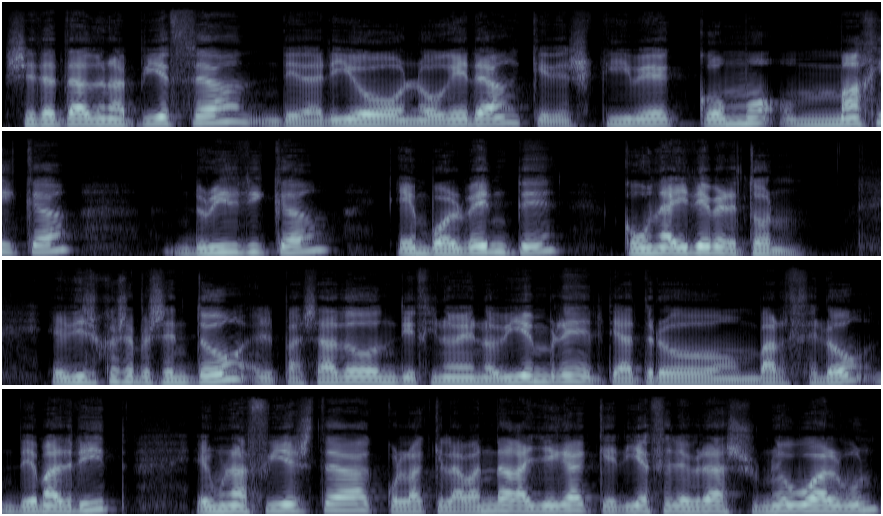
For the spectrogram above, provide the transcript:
Se trata de una pieza de Darío Noguera que describe como mágica, druídica, envolvente, con un aire bretón. El disco se presentó el pasado 19 de noviembre en el Teatro Barceló de Madrid en una fiesta con la que la banda gallega quería celebrar su nuevo álbum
